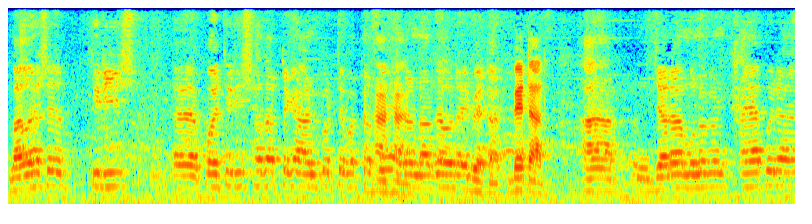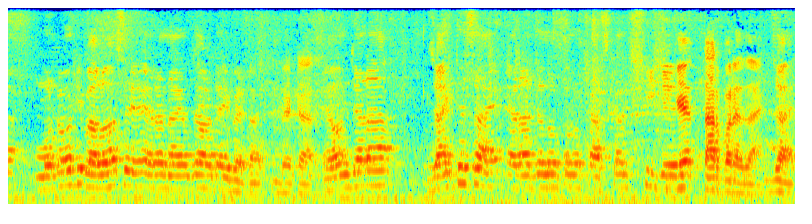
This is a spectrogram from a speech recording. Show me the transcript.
বাংলাদেশে তিরিশ পঁয়ত্রিশ হাজার টাকা আর্ন করতে পারতেছে হ্যাঁ, হ্যাঁ। না যাওয়াটাই বেটার বেটার আর যারা মনে করেন খায়া পইরা মোটামুটি ভালো আছে এরা না যাওয়াটাই বেটার বেটার এখন যারা যাইতে চায় এরা যেন কোনো কাজ কাম শিখে তারপরে যায়। যায়।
